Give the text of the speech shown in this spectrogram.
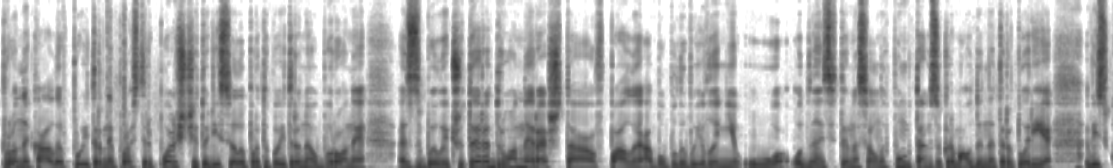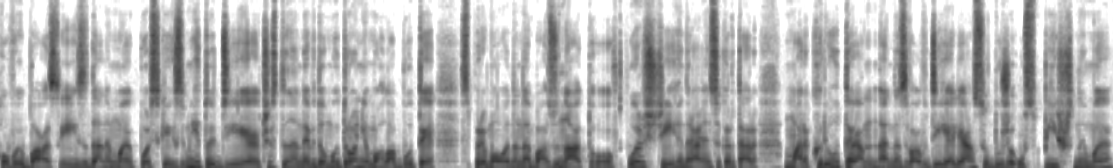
проникали в повітряний простір Польщі. Тоді сили протиповітряної оборони збили 4 дрони. Решта впали або були виявлені у 11 населених пунктах, зокрема один на території військової бази. І за даними польських змі, тоді частина невідомих дронів могла бути спрямована на базу НАТО в Польщі. Генеральний секретар Марк Рюте назвав дії альянсу дуже успішними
